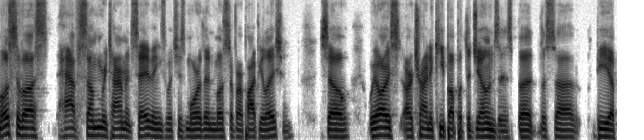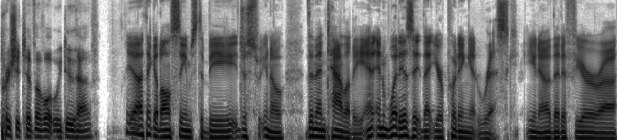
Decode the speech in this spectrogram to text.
most of us have some retirement savings, which is more than most of our population. So we always are trying to keep up with the Joneses, but let's uh, be appreciative of what we do have. Yeah, I think it all seems to be just, you know, the mentality and, and what is it that you're putting at risk? You know, that if you're, uh,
